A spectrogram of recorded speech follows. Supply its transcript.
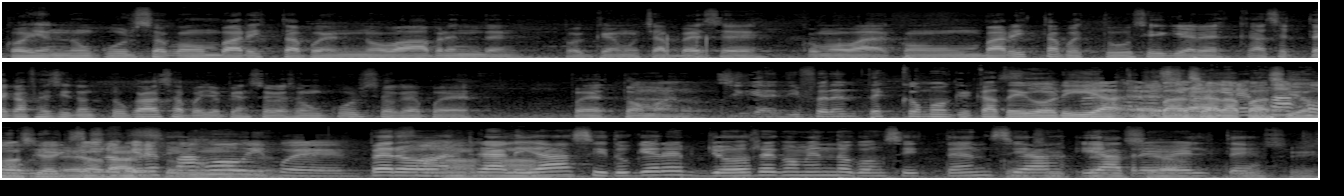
cogiendo un curso con un barista pues no vas a aprender, porque muchas veces como va, con un barista pues tú si quieres hacerte cafecito en tu casa pues yo pienso que es un curso que pues puedes tomar. Sí, que hay diferentes como que categorías Pero en base a la pasión hacia el Si lo quieres para hobby, pues. Pero en realidad, si tú quieres, yo recomiendo consistencia, y atreverte. uh, sí.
